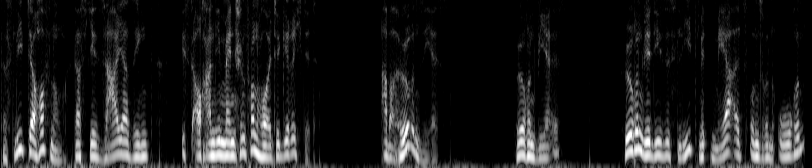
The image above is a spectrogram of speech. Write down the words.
Das Lied der Hoffnung, das Jesaja singt, ist auch an die Menschen von heute gerichtet. Aber hören Sie es? Hören wir es? Hören wir dieses Lied mit mehr als unseren Ohren?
